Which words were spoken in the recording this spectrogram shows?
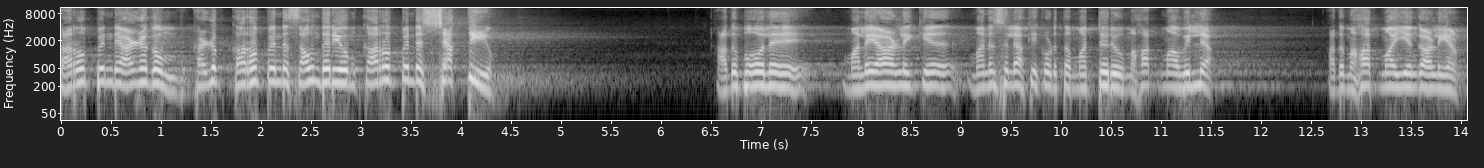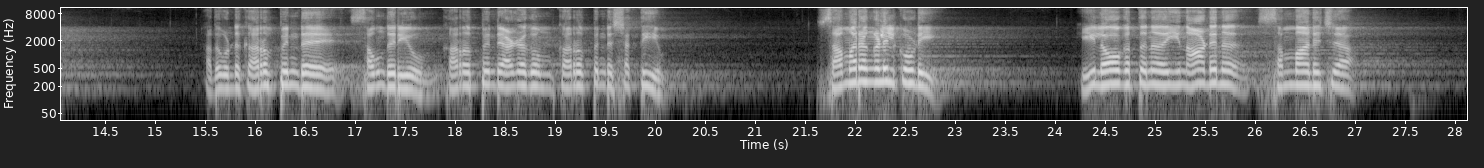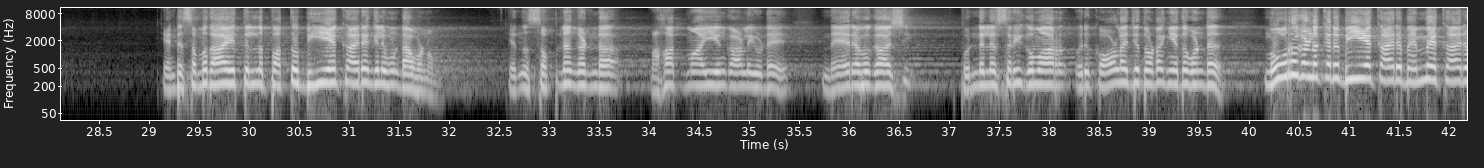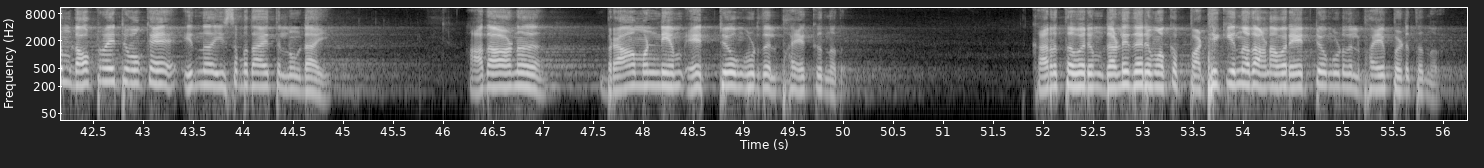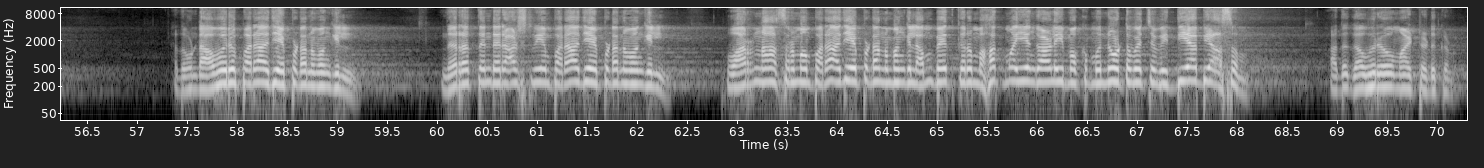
കറുപ്പിന്റെ അഴകും കഴു കറുപ്പിന്റെ സൗന്ദര്യവും കറുപ്പിന്റെ ശക്തിയും അതുപോലെ മലയാളിക്ക് മനസ്സിലാക്കി കൊടുത്ത മറ്റൊരു മഹാത്മാവില്ല. അത് മഹാത്മാ അയ്യങ്കാളിയാണ്. അതുകൊണ്ട് കറുപ്പിന്റെ സൗന്ദര്യവും കറുപ്പിന്റെ അഴകും കറുപ്പിന്റെ ശക്തിയും സമരങ്ങളിൽ കൂടി ഈ ലോകത്തിന് ഈ നാടിന് സമ്മാനിച്ച എന്റെ സമുദായത്തിൽ നിന്ന് പത്ത് ബി എക്കാരെങ്കിലും ഉണ്ടാവണം എന്ന് സ്വപ്നം കണ്ട മഹാത്മാ അയ്യങ്കാളിയുടെ നേരവകാശി പുന്നല ശ്രീകുമാർ ഒരു കോളേജ് തുടങ്ങിയതുകൊണ്ട് നൂറുകണക്കിന് ബി എക്കാരും എം എക്കാരും ഡോക്ടറേറ്റും ഒക്കെ ഇന്ന് ഈ സമുദായത്തിൽ ഉണ്ടായി. അതാണ് ബ്രാഹ്മണ്യം ഏറ്റവും കൂടുതൽ ഭയക്കുന്നത്. കറുത്തവരും ദളിതരും ഒക്കെ പഠിക്കുന്നതാണ് അവരെ ഏറ്റവും കൂടുതൽ ഭയപ്പെടുത്തുന്നത്. അതുകൊണ്ട് അവർ പരാജയപ്പെടണമെങ്കിൽ നിറത്തിന്റെ രാഷ്ട്രീയം പരാജയപ്പെടണമെങ്കിൽ വർണാശ്രമം പരാജയപ്പെടണമെങ്കിൽ അംബേദ്കറും മഹാത്മയ്യങ്കാളിയും ഒക്കെ മുന്നോട്ട് വെച്ച വിദ്യാഭ്യാസം അത് ഗൗരവമായിട്ട് എടുക്കണം.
